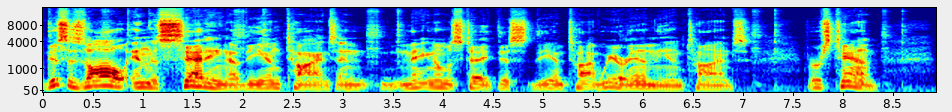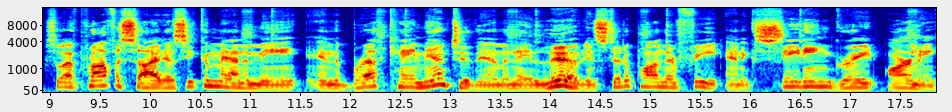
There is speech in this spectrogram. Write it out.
This is all in the setting of the end times, and make no mistake, this the end time we are in the end times. Verse 10 So I've prophesied as he commanded me, and the breath came into them, and they lived and stood upon their feet, an exceeding great army.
